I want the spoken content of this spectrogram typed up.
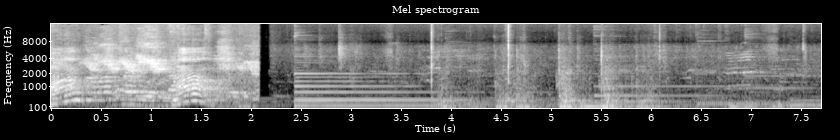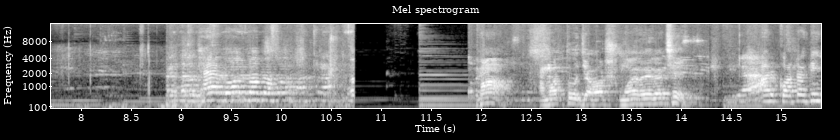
মা মা হ্যাঁ বল বাবা মা আমার তো যাওয়ার সময় হয়ে গেছে। আর কটা দিন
